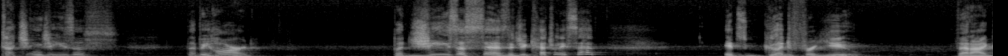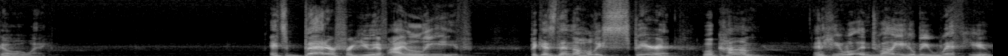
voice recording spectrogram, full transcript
touching Jesus. That'd be hard. But Jesus says, did you catch what he said? It's good for you that I go away. It's better for you if I leave, because then the Holy Spirit will come and he will indwell you. He'll be with you.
